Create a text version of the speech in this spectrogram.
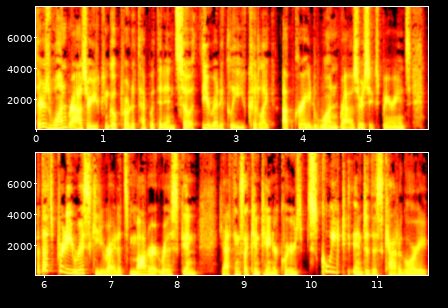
there's one browser you can go prototype with it in. So theoretically, you could like upgrade one browser's experience, but that's pretty risky, right? It's moderate risk. And yeah, things like container queries squeaked into this category,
